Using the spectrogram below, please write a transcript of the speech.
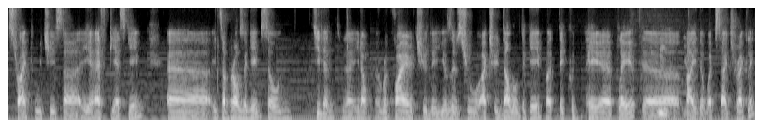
Strike, which is a FPS game. Uh, it's a browser game, so didn't uh, you know require to the users to actually download the game but they could pay, uh, play it uh, mm. by the website directly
